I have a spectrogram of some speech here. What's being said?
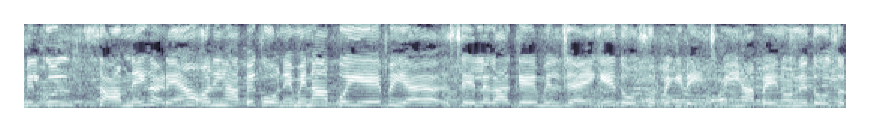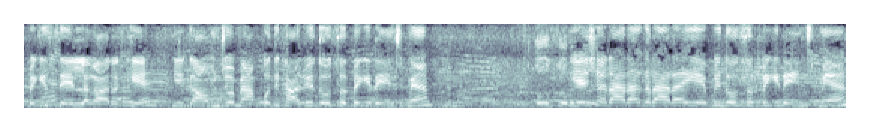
बिल्कुल सामने खड़े हैं और यहाँ पे कोने में ना आपको ये भैया सेल लगा के मिल जाएँगे दो सौ रुपये की रेंज में। यहाँ पे इन्होंने दो सौ रुपये की सेल लगा रखी है। ये गाउन जो मैं आपको दिखा रही हूँ दो सौ रुपये की रेंज में है। ये शरारा गरारा ये भी दो सौ रुपये की रेंज में है।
